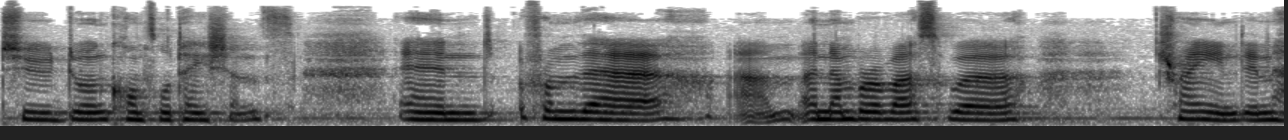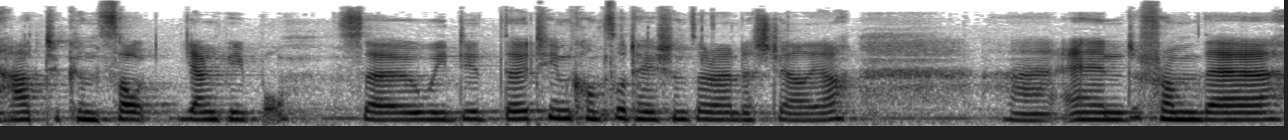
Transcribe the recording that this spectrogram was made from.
to doing consultations. And from there, um, a number of us were trained in how to consult young people. So we did 13 consultations around Australia. Uh, and from there,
